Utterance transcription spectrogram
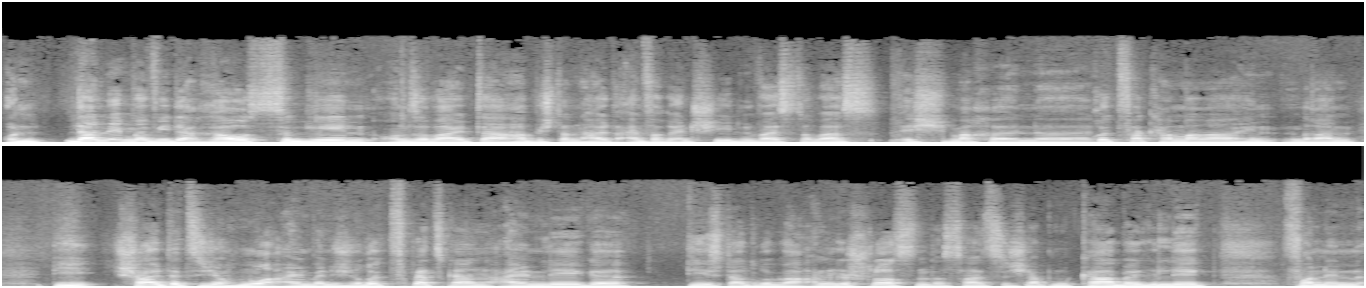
Und dann immer wieder rauszugehen und so weiter, habe ich dann halt einfach entschieden, weißt du was, ich mache eine Rückfahrkamera hinten dran, die schaltet sich auch nur ein, wenn ich einen Rückwärtsgang einlege. Die ist darüber angeschlossen, das heißt, ich habe ein Kabel gelegt von den,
